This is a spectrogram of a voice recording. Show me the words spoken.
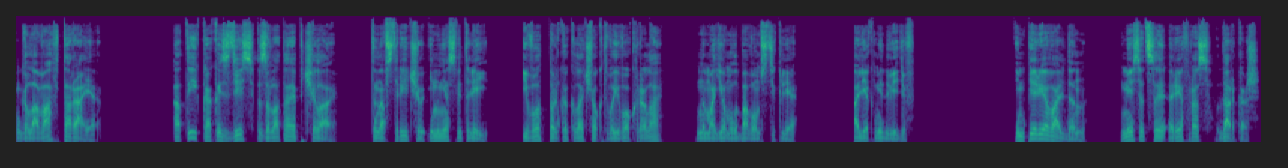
Глава вторая. А ты, как и здесь, золотая пчела. Ты навстречу, и мне светлей. И вот только клочок твоего крыла на моем лобовом стекле. Олег Медведев. Империя Вальден. Месяцы Рефрос Даркаш.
